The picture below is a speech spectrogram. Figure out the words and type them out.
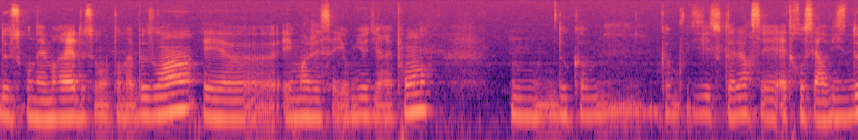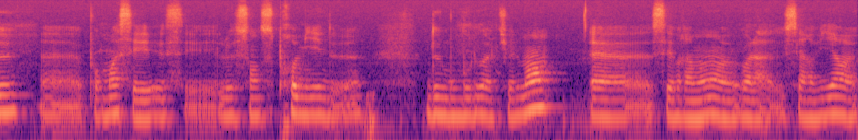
de ce qu'on aimerait, de ce dont on a besoin, et, euh, et moi j'essaye au mieux d'y répondre. Hum, Donc comme, comme vous disiez tout à l'heure, c'est être au service d'eux. Euh, pour moi, c'est le sens premier de, de mon boulot actuellement. Euh, c'est vraiment voilà, servir.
